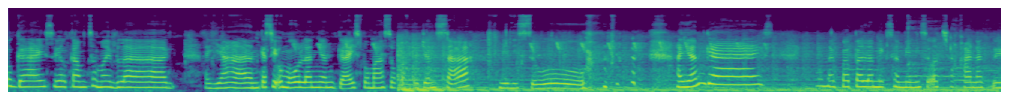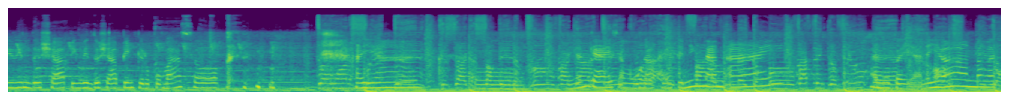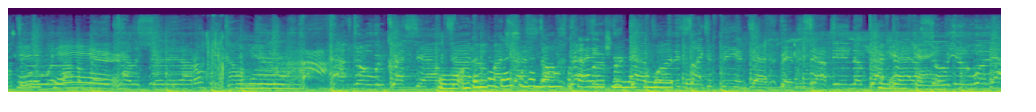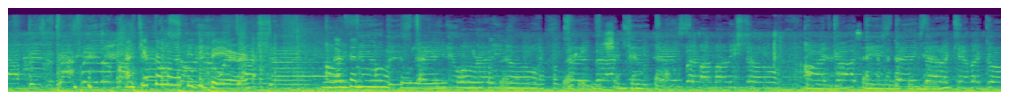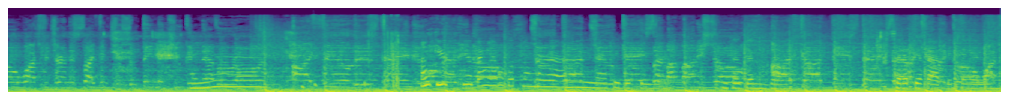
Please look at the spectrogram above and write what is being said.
guys, welcome to my vlog. Ayan, kasi umuulan yan guys, pumasok ako dyan sa Miniso. Ayan guys, nagpapalamig sa Miniso at saka nag-window shopping, window shopping pero pumasok. Ayan. Oh. Ayan guys, ang una kong tiningnan ay ano ba yan? Ayan, mga teddy bear. Ayan. Oh, ang ganda guys, ang ganda ng pagka-arrange nila sa minito. Ayan guys. ang cute ng mga teddy bear. Ang ganda ng mga kulay, uniform yung pag ano nila, pag-arrange. Ang ganda. Ayan, saan naman ako na? Ayan. Ang cute-cute, ang lambot ng mga ano nila, bear. Ang kaganda. Sarap yakapin, kaya lang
